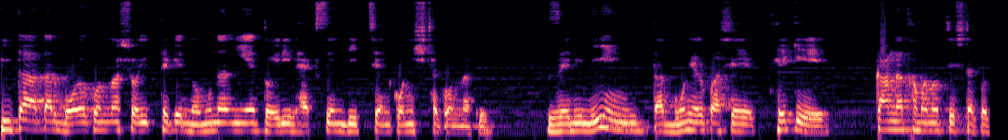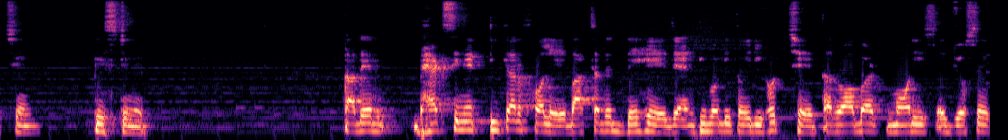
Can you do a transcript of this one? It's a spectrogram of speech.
পিতা তার বড় কন্যার শরীর থেকে নমুনা নিয়ে তৈরি ভ্যাকসিন দিচ্ছেন কনিষ্ঠা কন্যাকে। জেরিলিন তার বোনের পাশে থেকে কান্না থামানোর চেষ্টা করছেন ক্রিস্টিনের। তাদের ভ্যাকসিনের টিকার ফলে বাচ্চাদের দেহে যে অ্যান্টিবডি তৈরি হচ্ছে তা রবার্ট মরিস ও জোসেফ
